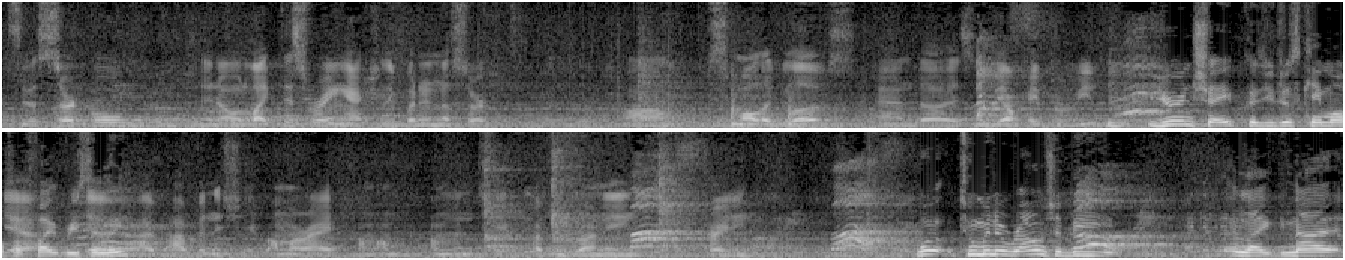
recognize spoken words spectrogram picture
It's in a circle, you know, like this ring actually, but in a circle. Um, smaller gloves, and uh, it's gonna be on pay per view. You're in shape because you just came off a fight recently. Yeah, I've, I've been in shape. I'm alright. I'm, I'm, I'm in shape. I've been running, training. Well, two minute rounds should be like not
